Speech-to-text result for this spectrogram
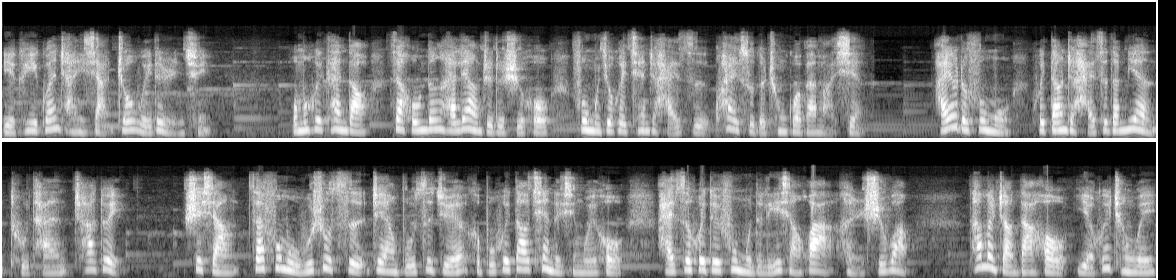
也可以观察一下周围的人群。我们会看到，在红灯还亮着的时候，父母就会牵着孩子快速地冲过斑马线；还有的父母会当着孩子的面吐痰插队。试想，在父母无数次这样不自觉和不会道歉的行为后，孩子会对父母的理想化很失望，他们长大后也会成为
